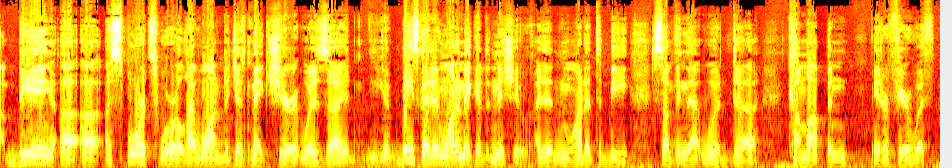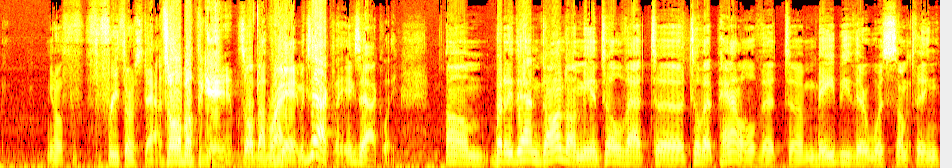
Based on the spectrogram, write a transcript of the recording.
I, being a, a, a sports world, I wanted to just make sure it was. Uh, it- basically, I didn't want to make it an issue. I didn't want it to be something that would uh, come up and interfere with, you know, f- free throw stats. It's all about the game. It's all about Right. the game. Exactly, exactly. Um, but it hadn't dawned on me until that uh, till that panel that uh, maybe there was something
